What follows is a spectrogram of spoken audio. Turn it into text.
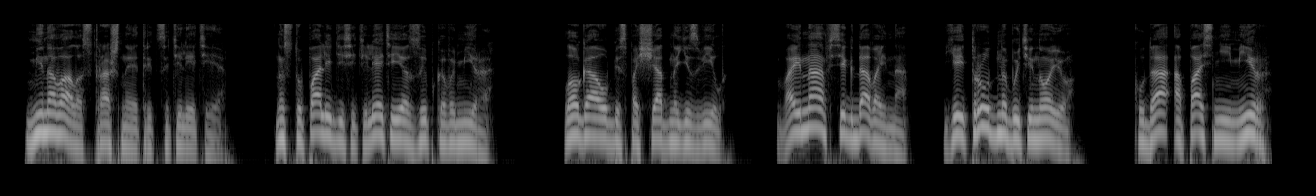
Миновало страшное тридцатилетие. Наступали десятилетия зыбкого мира — Логау беспощадно язвил. «Война всегда война. Ей трудно быть иною. Куда опасней мир,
